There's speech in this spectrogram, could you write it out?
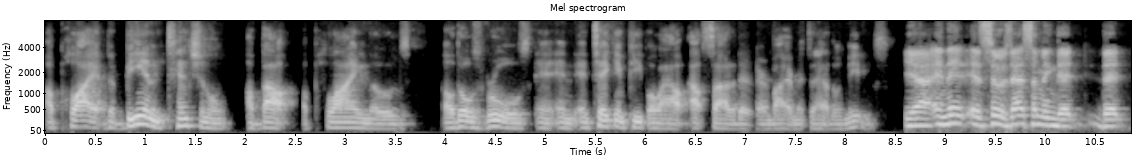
apply it, but be intentional about applying those uh, those rules and, and, and taking people out outside of their environment to have those meetings. Yeah, and then so is that something that that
